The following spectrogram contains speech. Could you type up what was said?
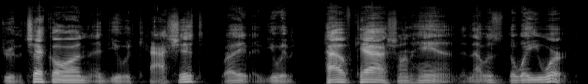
drew the check on and you would cash it, right? And you would have cash on hand. And that was the way you worked.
